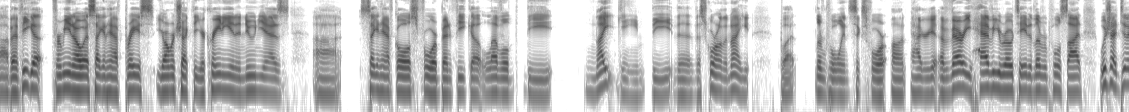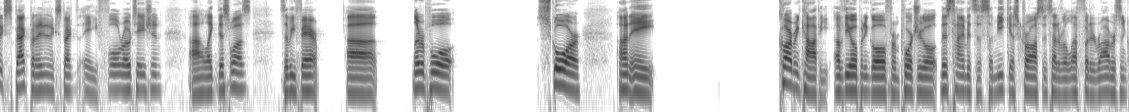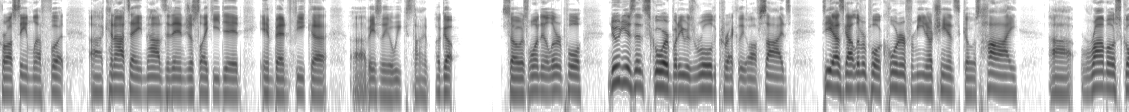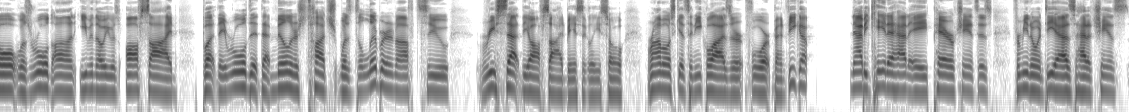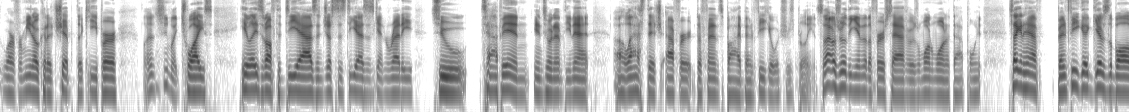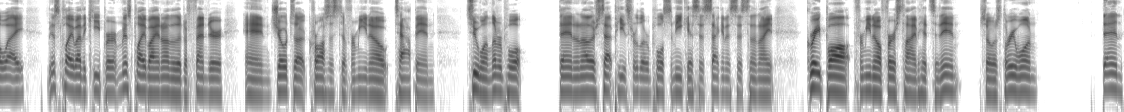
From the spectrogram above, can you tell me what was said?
uh, Benfica. Firmino, a second half brace. Yarmolenko, the Ukrainian, and Nunez, uh, second half goals for Benfica, leveled the night game, the, the, the score on the night, but Liverpool wins 6 4 on aggregate. A very heavy rotated Liverpool side, which I did expect, but I didn't expect a full rotation uh, like this was to be fair. Uh, Liverpool score on a carbon copy of the opening goal from Portugal. This time it's a Tsimikas cross instead of a left-footed Robertson cross. Same left foot. Uh, Konate nods it in just like he did in Benfica uh, basically a week's time ago. So it was 1 0 Liverpool. Nunez then scored, but he was ruled correctly offsides. Diaz got Liverpool a corner. Firmino chance goes high. Uh, Ramos' goal was ruled on, even though he was offside, but they ruled it that Milner's touch was deliberate enough to reset the offside, basically. So Ramos gets an equalizer for Benfica. Naby Keita had a pair of chances. Firmino and Diaz had a chance where Firmino could have chipped the keeper. It seemed like twice. He lays it off to Diaz, and just as Diaz is getting ready to tap in into an empty net, uh, last ditch effort defense by Benfica, which was brilliant. So that was really the end of the first half. It was 1 1 at that point. Second half, Benfica gives the ball away. Misplay by the keeper, misplay by another defender, and Jota crosses to Firmino, tap in 2 1 Liverpool. Then another set piece for Liverpool. Tsimikas, his second assist of the night. Great ball. Firmino, first time, hits it in. So it was 3 1. Then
